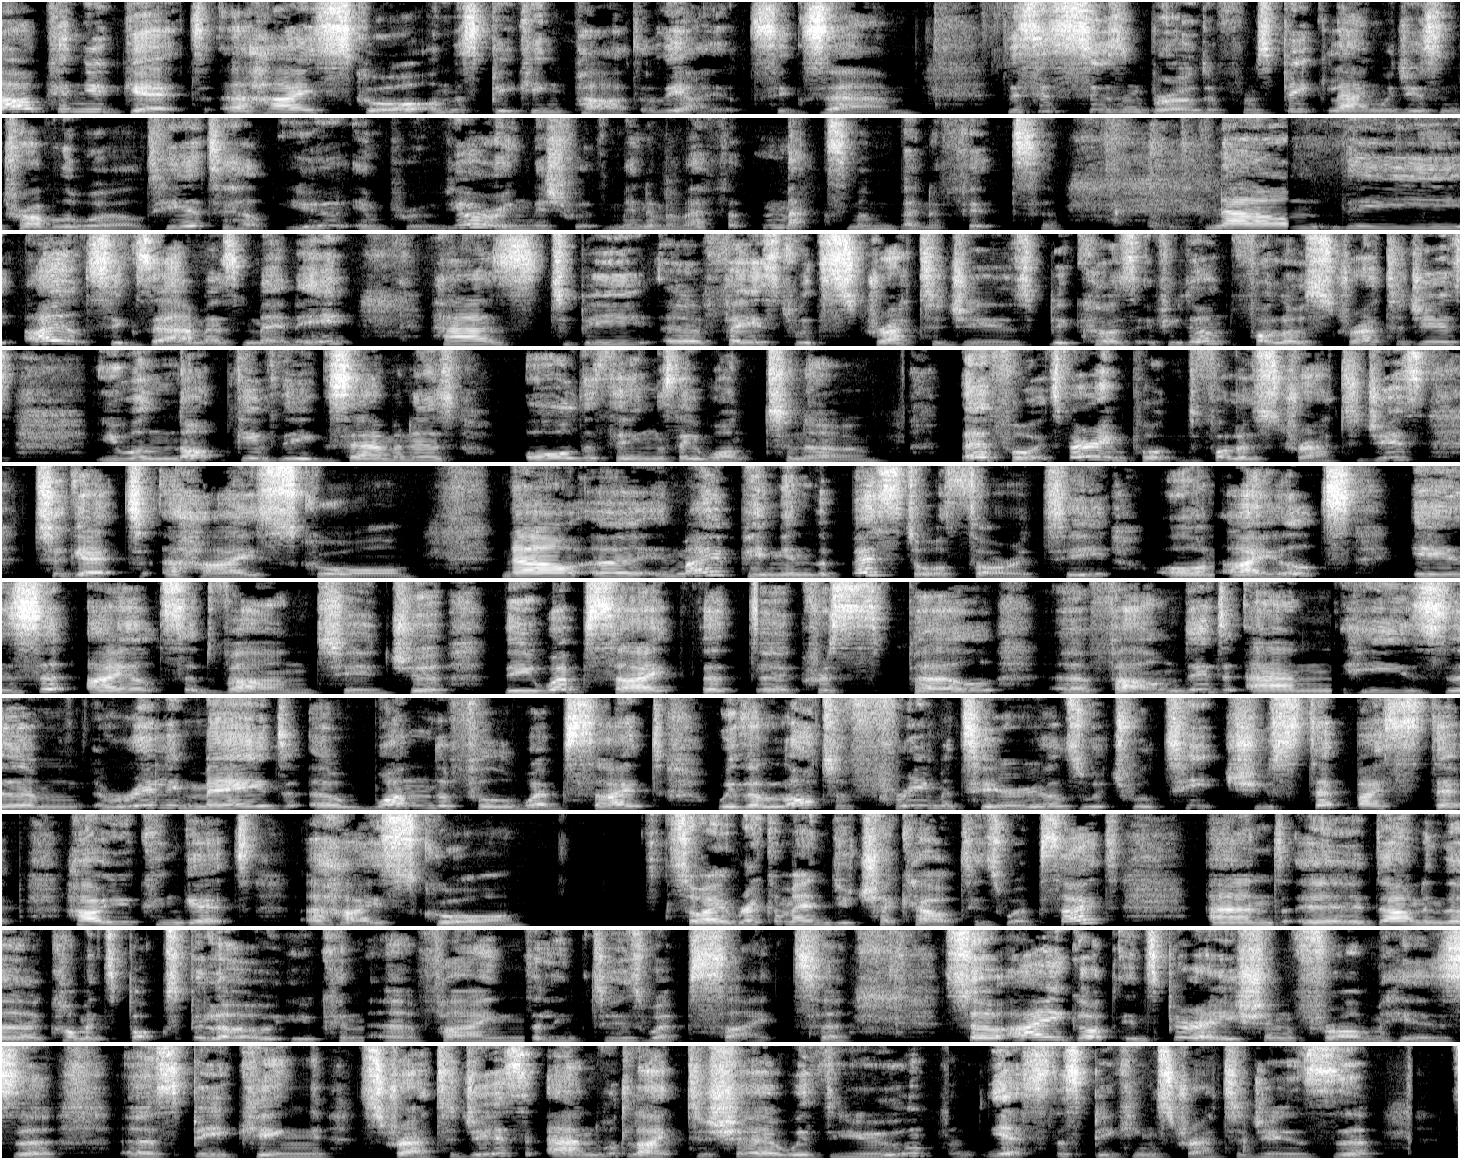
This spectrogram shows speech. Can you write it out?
How can you get a high score on the speaking part of the IELTS exam? This is Susan Broder from Speak Languages and Travel the World, here to help you improve your English with minimum effort maximum benefit. Now, the IELTS exam, as many, has to be uh, faced with strategies because if you don't follow strategies, you will not give the examiners all the things they want to know. Therefore, it's very important to follow strategies to get a high score. Now, uh, in my opinion, the best authority on IELTS is IELTS Advantage, uh, the website that uh, Chris Pell uh, founded and he's um, really made a wonderful website with a lot of free materials which will teach you step by step how you can get a high score. So I recommend you check out his website and uh, down in the comments box below you can uh, find the link to his website. Uh, so I got inspiration from his uh, uh, speaking strategies and would like to share with you, yes, the speaking strategies.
